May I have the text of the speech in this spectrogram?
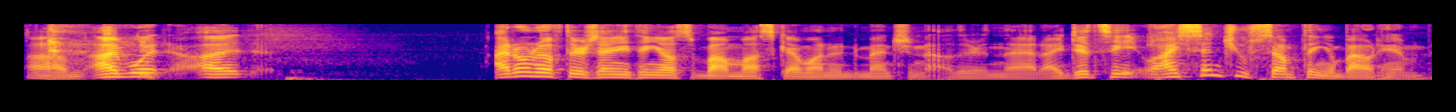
Um, I would. Uh, I don't know if there's anything else about Musk I wanted to mention other than that. I did see. I sent you something about him,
